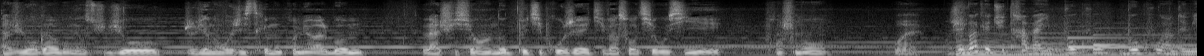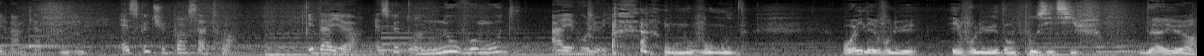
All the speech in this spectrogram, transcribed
T'as vu, regarde, on est au studio, je viens d'enregistrer mon premier album. Là, je suis sur un autre petit projet qui va sortir aussi et franchement, ouais. Je vois que tu travailles beaucoup, beaucoup en 2024. Mhm. Est-ce que tu penses à toi Et d'ailleurs, est-ce que ton nouveau mood a évolué Mon nouveau mood. Ouais, il a évolué. Évolué dans le positif, d'ailleurs.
